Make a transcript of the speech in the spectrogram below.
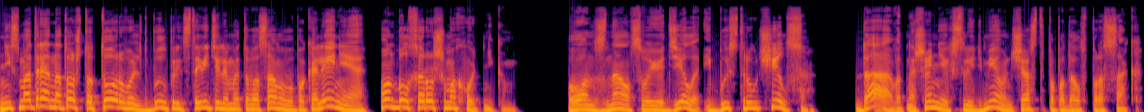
Несмотря на то, что Торвальд был представителем этого самого поколения, он был хорошим охотником. Он знал свое дело и быстро учился. Да, в отношениях с людьми он часто попадал в просак.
